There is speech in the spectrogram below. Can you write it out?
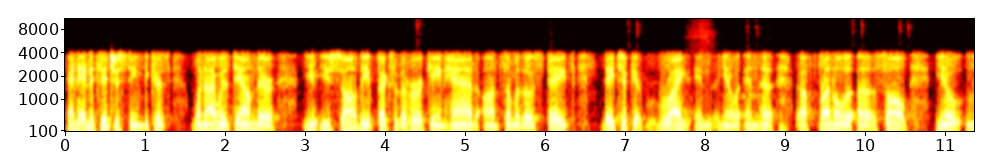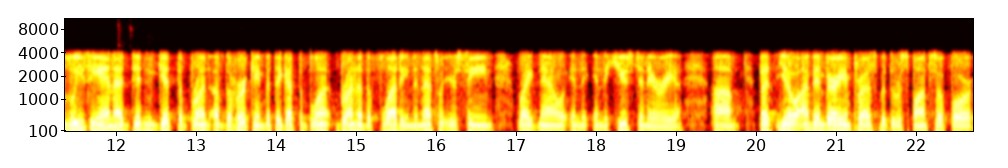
And, and it's interesting because when I was down there, you, you saw the effects of the hurricane had on some of those states. They took it right in, you know, in the uh, frontal uh, assault. You know, Louisiana didn't get the brunt of the hurricane, but they got the blunt, brunt of the flooding, and that's what you're seeing right now in the in the Houston area. Um, but you know, I've been very impressed with the response so far,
